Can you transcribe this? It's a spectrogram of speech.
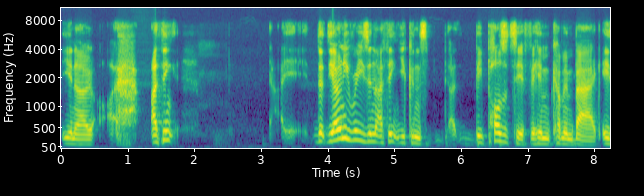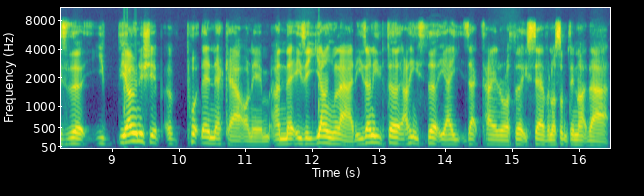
You know, I think that the only reason I think you can be positive for him coming back is that you, the ownership have put their neck out on him, and that he's a young lad. He's only 30, I think he's 38, Zac Taylor, or 37, or something like that.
